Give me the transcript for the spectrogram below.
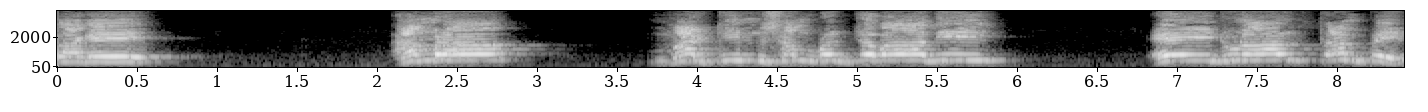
লাগে। আমরা মার্কিন সাম্রাজ্যবাদী এই ডোনাল্ড ট্রাম্পের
